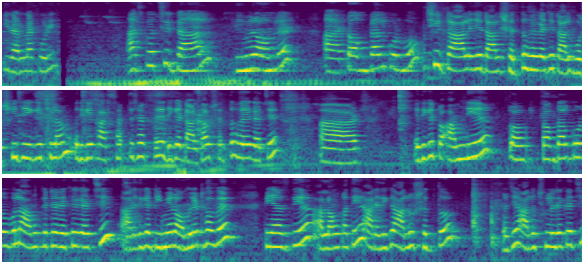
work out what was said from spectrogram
কি রান্না করি। আজ করছি ডাল ডিমের অমলেট আর টক ডাল করব। করছি ডাল এই যে ডাল সেদ্ধ হয়ে গেছে ডাল বসিয়ে দিয়ে গেছিলাম। ওদিকে কাজ সারতে সারতে এদিকে ডালটাও সেদ্ধ হয়ে গেছে। আর এদিকে আম দিয়ে টক ডাল করব বলে আম কেটে রেখে গেছি। আর এদিকে ডিমের অমলেট হবে, পেঁয়াজ দিয়ে আর লঙ্কা দিয়ে। আর এদিকে আলু সেদ্ধ। যে আলু ছুলে রেখেছি,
